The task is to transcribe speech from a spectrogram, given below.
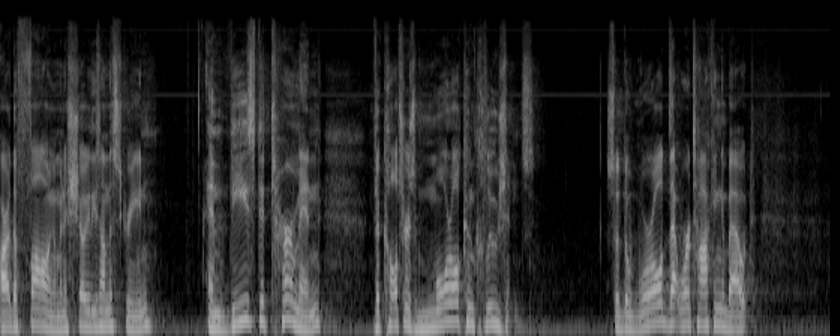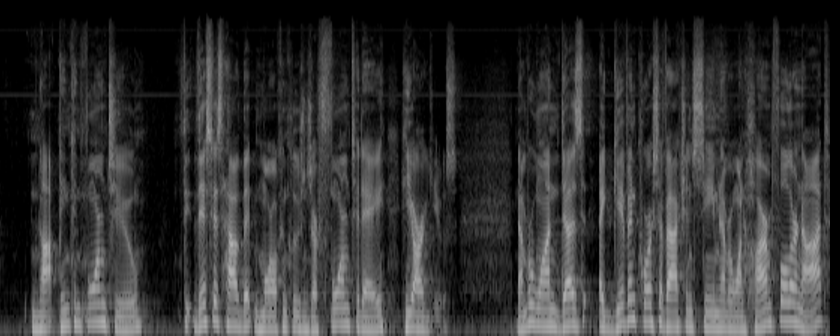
are the following. I'm going to show you these on the screen. And these determine the culture's moral conclusions. So, the world that we're talking about not being conformed to, th- this is how the moral conclusions are formed today, he argues. Number one, does a given course of action seem, number one, harmful or not,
